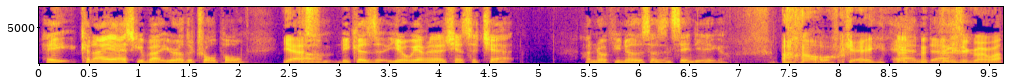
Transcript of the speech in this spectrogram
Hey, can I ask you about your other troll poll? Yes. Um, because you know we haven't had a chance to chat. I don't know if you know this. I was in San Diego. Oh, okay. And, uh, things are going well.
